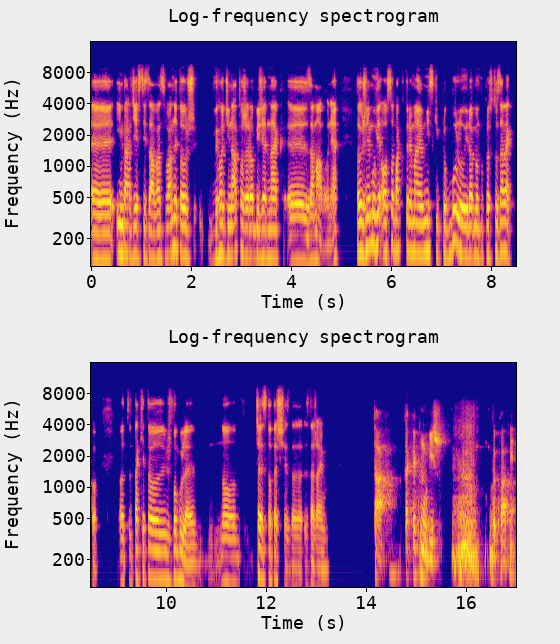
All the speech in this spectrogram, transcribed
e, im bardziej jesteś zaawansowany, to już wychodzi na to, że robisz jednak e, za mało, nie? To już nie mówię o osobach, które mają niski próg bólu i robią po prostu za lekko. O, to, takie to już w ogóle, no, często też się zda, zdarzają. tak, tak jak mówisz. Dokładnie.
